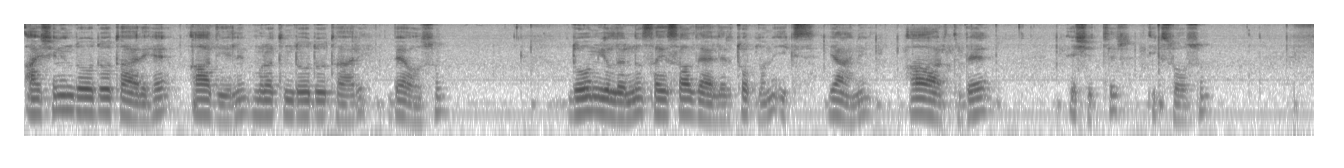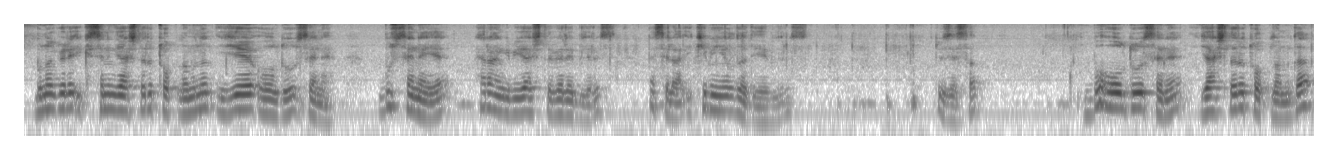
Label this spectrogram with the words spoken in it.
Ayşe'nin doğduğu tarihe A diyelim. Murat'ın doğduğu tarih B olsun. Doğum yıllarının sayısal değerleri toplamı x. Yani A artı B eşittir x olsun. Buna göre ikisinin yaşları toplamının y olduğu sene. Bu seneye herhangi bir yaş da verebiliriz. Mesela 2000 yılda diyebiliriz. Düz hesap. Bu olduğu sene yaşları toplamı da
